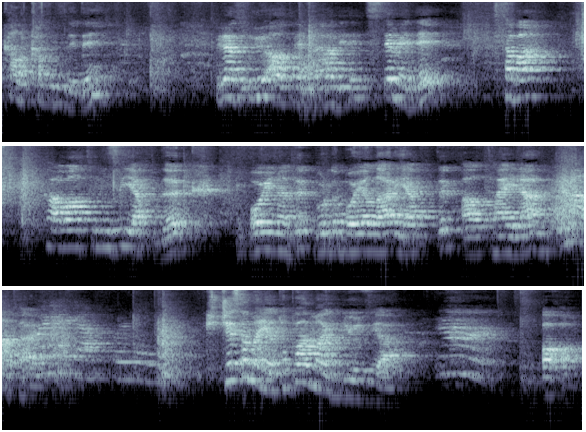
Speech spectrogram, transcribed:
kalkalım dedi. Biraz uyu Altay daha dedim. istemedi. Sabah kahvaltımızı yaptık. Oynadık. Burada boyalar yaptık Altay'la. Değil mi Altay? Gideceğiz ama ya top almaya gidiyoruz ya. Aa.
